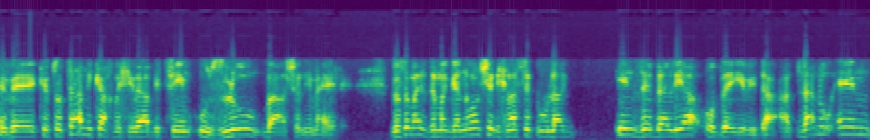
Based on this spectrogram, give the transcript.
וכתוצאה מכך מחירי הביצים הוזלו בשנים האלה. זאת אומרת, זה מנגנון שנכנס לפעולה, אם זה בעלייה או בירידה. לנו אין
